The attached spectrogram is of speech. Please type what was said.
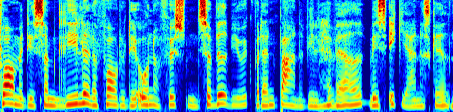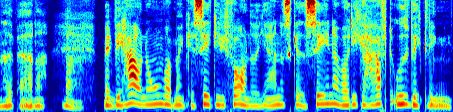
får man det som lille, eller får du det under fødslen, så ved vi jo ikke, hvordan barnet ville have været, hvis ikke hjerneskaden havde været der. Nej. Men vi har jo nogen, hvor man kan se, at de får noget hjerneskade senere, hvor de har haft udviklingen,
